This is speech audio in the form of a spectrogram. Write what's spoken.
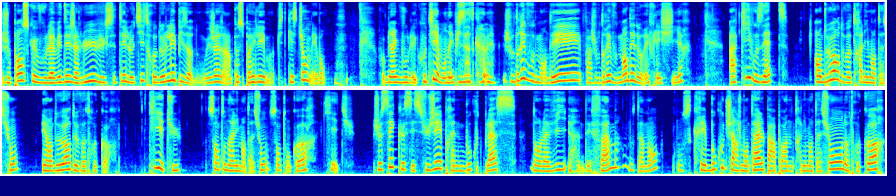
je pense que vous l'avez déjà lu vu que c'était le titre de l'épisode. Déjà, j'ai un peu spoilé ma petite question, mais bon, faut bien que vous l'écoutiez mon épisode quand même. Je voudrais vous demander, enfin, je voudrais vous demander de réfléchir à qui vous êtes en dehors de votre alimentation et en dehors de votre corps. Qui es-tu sans ton alimentation, sans ton corps, qui es-tu? Je sais que ces sujets prennent beaucoup de place dans la vie des femmes, notamment. On se crée beaucoup de charge mentale par rapport à notre alimentation, notre corps.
